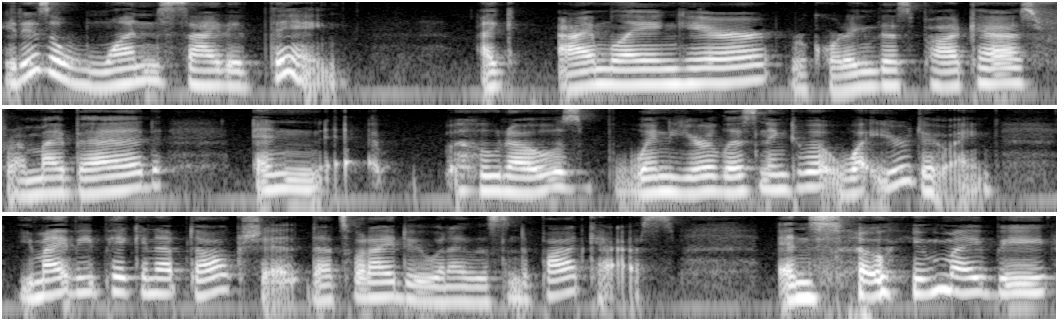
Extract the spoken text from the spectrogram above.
it is a one-sided thing. Like i'm laying here recording this podcast from my bed and who knows when you're listening to it what you're doing. You might be picking up dog shit. That's what i do when i listen to podcasts. And so you might be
